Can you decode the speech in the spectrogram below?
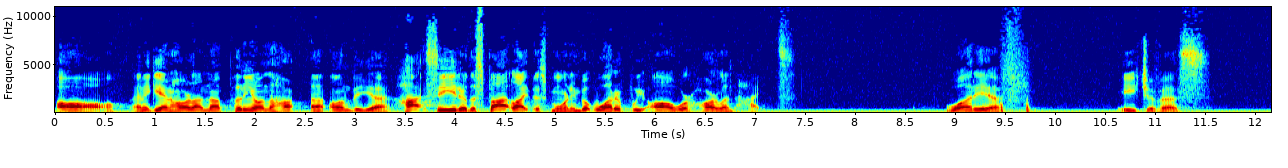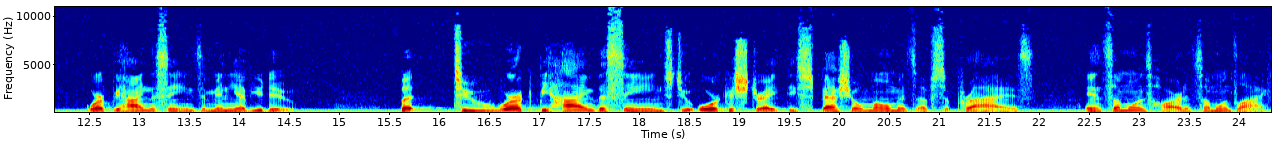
all, and again, Hart, I'm not putting on the, uh, on the uh, hot seat or the spotlight this morning, but what if we all were Harlan Heights? What if each of us work behind the scenes, and many of you do, to work behind the scenes to orchestrate these special moments of surprise in someone's heart, in someone's life,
